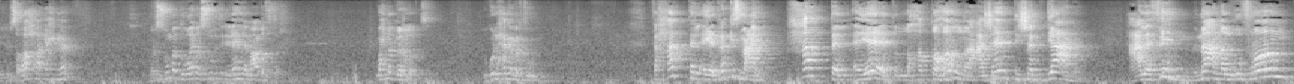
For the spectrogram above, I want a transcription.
لأن بصراحه إحنا مرسومه جوانا صوره الاله اللي معاه دفتر وإحنا بنغلط وكل حاجة مكتوبه فحتى الايات ركز معايا حتى حطها لنا عشان تشجعنا على فهم معنى الغفران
